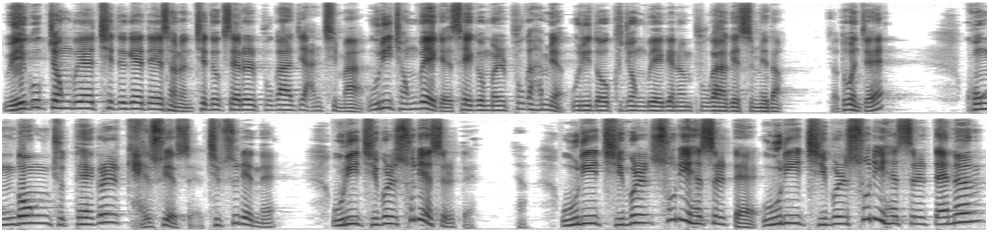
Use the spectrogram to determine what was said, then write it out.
외국 정부의 취득에 대해서는 취득세를 부과하지 않지만 우리 정부에게 세금을 부과하면 우리도 그 정부에게는 부과하겠습니다. 자, 두 번째. 공동주택을 개수했어요. 집 수리했네. 우리 집을 수리했을 때. 자, 우리 집을 수리했을 때, 우리 집을 수리했을 때는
